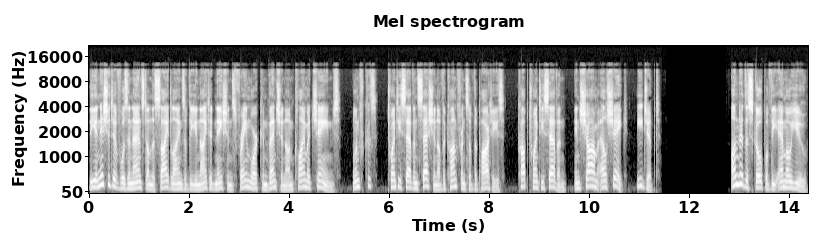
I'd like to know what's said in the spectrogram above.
The initiative was announced on the sidelines of the United Nations Framework Convention on Climate Change, UNFCCC, 27 session of the Conference of the Parties, COP27, in Sharm el Sheikh, Egypt. Under the scope of the MOU,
